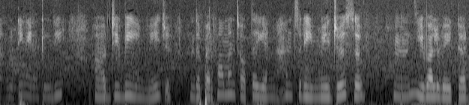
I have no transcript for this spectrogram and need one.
converting into the RGB image the performance of the enhanced images uh, mm, evaluated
